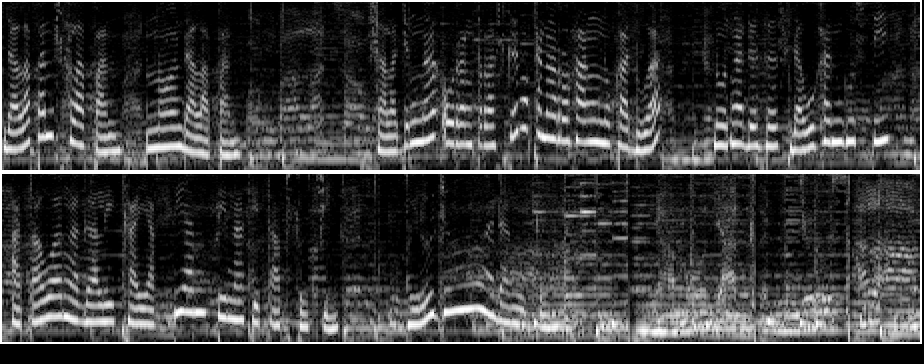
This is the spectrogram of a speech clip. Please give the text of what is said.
8808 salahjengna orang terasken kana rohang nuka 2 nu ngadehes dauhan Gusti atawa ngagali kayaktiantina kitab suci. Wilujeng ngadangguken ya salam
